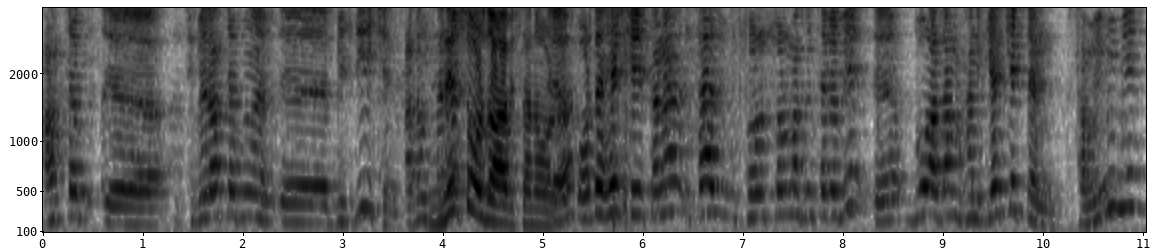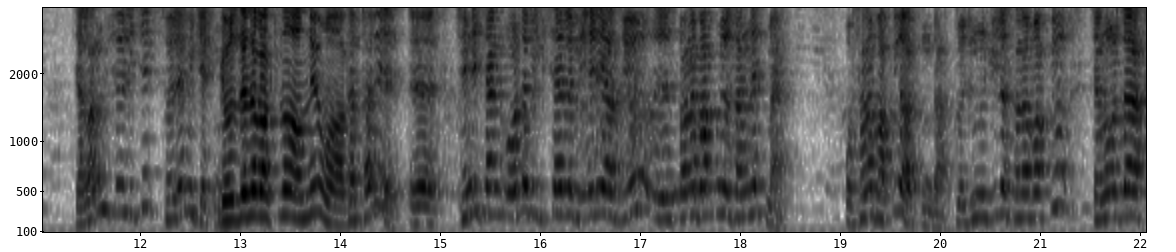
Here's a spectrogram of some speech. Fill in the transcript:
altyap, e, siber altyapını e, bildiği için adam sana Ne sordu abi sana orada? Ee, orada her şey sana sadece soru sormasının sebebi e, bu adam hani gerçekten samimi mi? Yalan mı söyleyecek, söylemeyecek mi? Gözlerine baktığın zaman anlıyor mu abi? Tabii tabii. Ee, şimdi sen orada bilgisayarla bir şeyler yazıyor, e, bana bakmıyor zannetme. O sana bakıyor aslında. Gözünün ucuyla sana bakıyor. Sen orada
